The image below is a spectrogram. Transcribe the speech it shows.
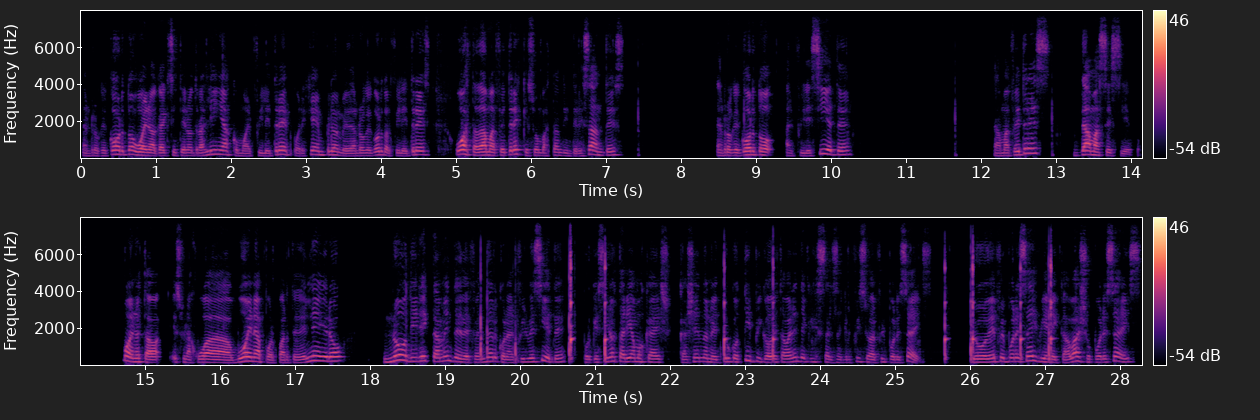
En roque corto, bueno, acá existen otras líneas como alfil E3, por ejemplo, en vez de en roque corto, alfil E3, o hasta dama F3, que son bastante interesantes. En roque corto, alfil E7, Dama F3, Dama C7. Bueno, esta es una jugada buena por parte del negro. No directamente defender con alfil B7, porque si no estaríamos cayendo en el truco típico de esta variante que es el sacrificio de alfil por E6. Luego de F por E6 viene caballo por E6,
